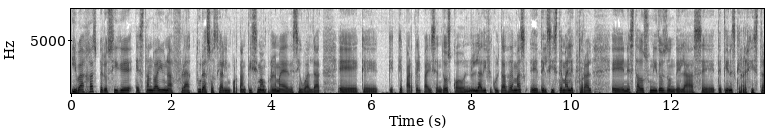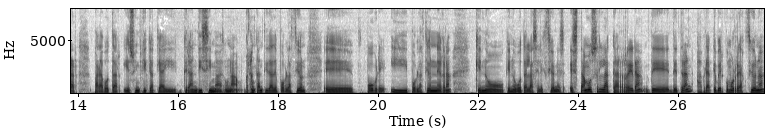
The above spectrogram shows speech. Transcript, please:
y bajas, pero sigue estando ahí una fractura social importantísima, un problema de desigualdad eh, que, que, parte el país en dos, con la dificultad además eh, del sistema electoral eh, en Estados Unidos, donde las eh, te tienes que registrar para votar. Y eso implica que hay grandísimas, una gran cantidad de población pobre y población negra que no, que no vota en las elecciones. Estamos en la carrera de, de Trump. Habrá que ver cómo reacciona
